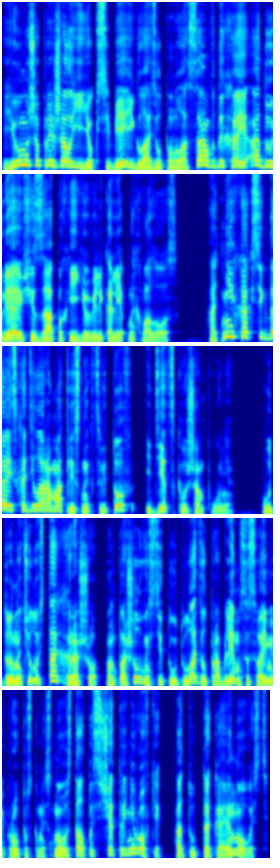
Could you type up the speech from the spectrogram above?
Юноша прижал ее к себе и гладил по волосам, вдыхая одуряющий запах ее великолепных волос. От них, как всегда, исходил аромат лесных цветов и детского шампуня. Утро началось так хорошо. Он пошел в институт, уладил проблемы со своими пропусками, снова стал посещать тренировки. А тут такая новость.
